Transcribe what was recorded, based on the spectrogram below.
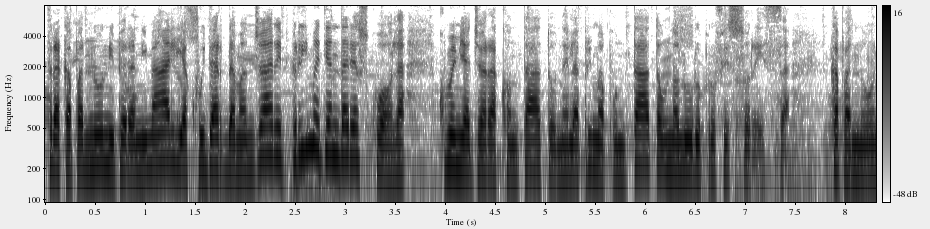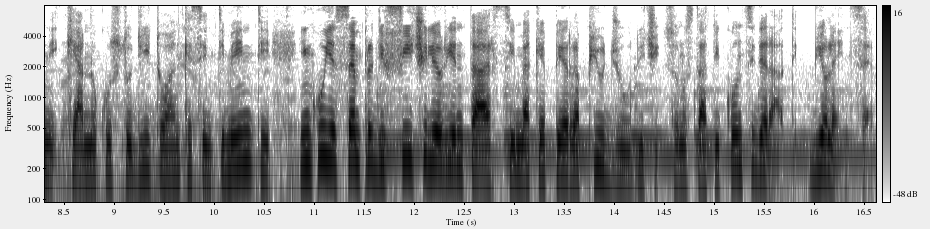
tra capannoni per animali a cui dar da mangiare prima di andare a scuola, come mi ha già raccontato nella prima puntata una loro professoressa. Capannoni che hanno custodito anche sentimenti in cui è sempre difficile orientarsi, ma che per più giudici sono stati considerati violenze.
